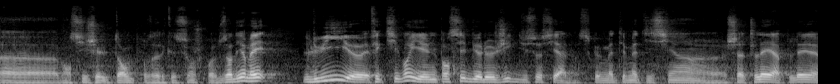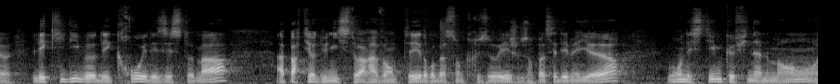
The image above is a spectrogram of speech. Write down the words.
euh, bon, si j'ai le temps de poser la question, je pourrais vous en dire, mais lui, euh, effectivement, il y a une pensée biologique du social, ce que le mathématicien euh, Châtelet appelait euh, l'équilibre des crocs et des estomacs, à partir d'une histoire inventée de Robinson Crusoe, je vous en passe, c'est des meilleurs, où on estime que finalement,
